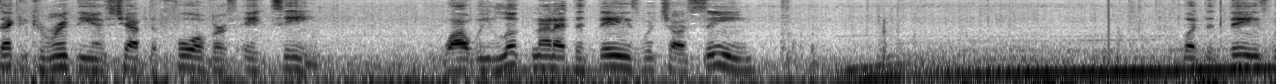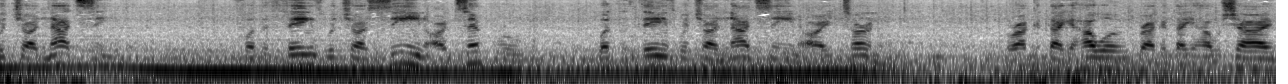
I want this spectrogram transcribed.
Second Corinthians chapter 4, verse 18. While we look not at the things which are seen, but the things which are not seen. For the things which are seen are temporal, but the things which are not seen are eternal. Barakatah Yahweh, Barakatah Yahawashi,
